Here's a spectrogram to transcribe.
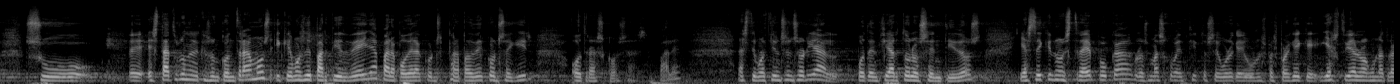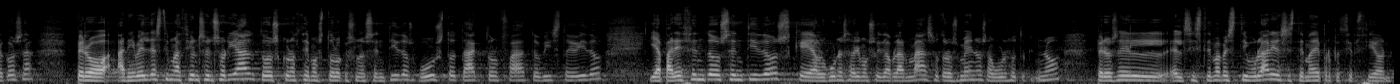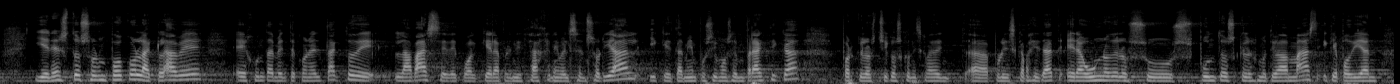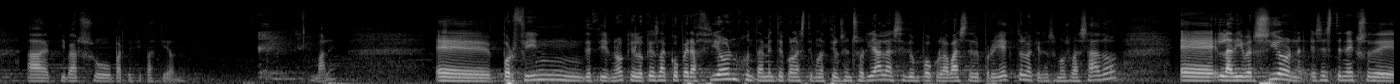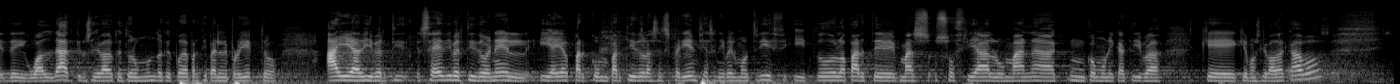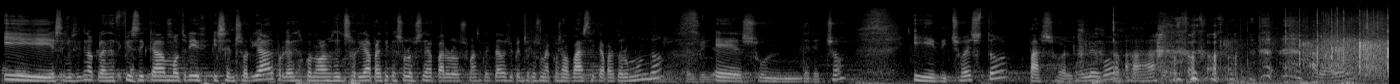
eh, estatus en el que nos encontramos y que hemos de partir de ella para poder, para poder conseguir otras cosas. ¿vale? La estimulación sensorial, potenciar todos los sentidos. Ya sé que en nuestra época, los más jovencitos, seguro que hay algunos por aquí que ya estudiaron alguna otra cosa, pero a nivel de estimulación sensorial todos conocemos todo lo que son los sentidos, gusto, tacto, olfato, vista y oído, y aparecen dos sentidos que algunos habremos oído hablar más, otros menos, algunos otros no, pero es el, sistema vestibular y el sistema de propiocepción. Y en esto son un poco la clave, eh, juntamente con el tacto, de la base de cualquier aprendizaje a nivel sensorial y que también pusimos en práctica porque los chicos con discapacidad por discapacidad era uno de los, sus puntos que los motivaba más y que podían eh, activar su participación. ¿Vale? Eh, por fin, decir que lo que es la cooperación, juntamente con la estimulación sensorial, ha sido un poco la base del proyecto en la que nos hemos basado. Eh, la diversión es este nexo de, igualdad que nos ha llevado a que todo el mundo que pueda participar en el proyecto haya se haya divertido en él y haya compartido las experiencias a nivel motriz y toda la parte más social, humana, mm, comunicativa que, hemos llevado a cabo. Y estoy que la física, motriz y sensorial, porque a veces cuando hablamos de sensorial parece que solo sea para los más afectados y pienso que es una cosa básica para todo el mundo, es un derecho. Y dicho esto, paso el relevo a...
